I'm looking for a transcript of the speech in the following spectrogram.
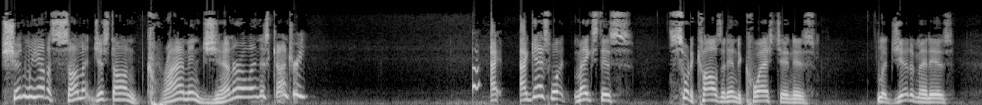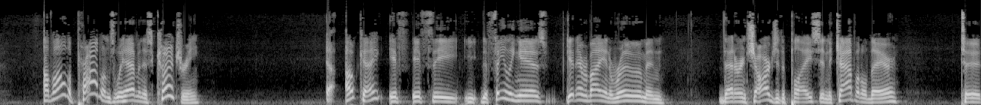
shouldn't we have a summit just on crime in general in this country? I I guess what makes this sort of calls it into question is legitimate is of all the problems we have in this country, okay, if if the the feeling is getting everybody in a room and that are in charge of the place in the capital there to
